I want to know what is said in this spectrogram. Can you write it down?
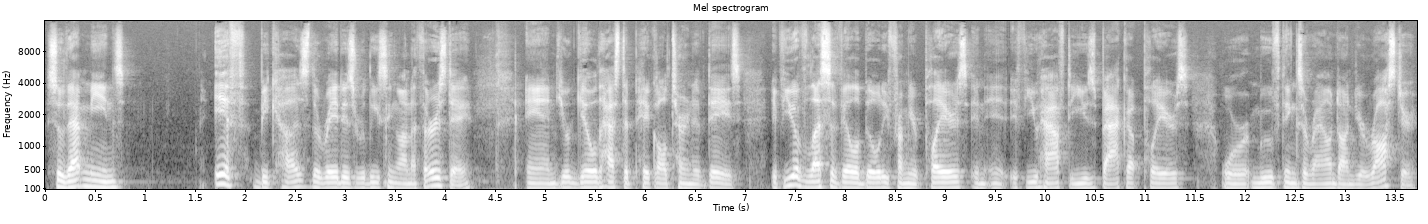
So that means if because the raid is releasing on a Thursday and your guild has to pick alternative days, if you have less availability from your players and if you have to use backup players or move things around on your roster,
